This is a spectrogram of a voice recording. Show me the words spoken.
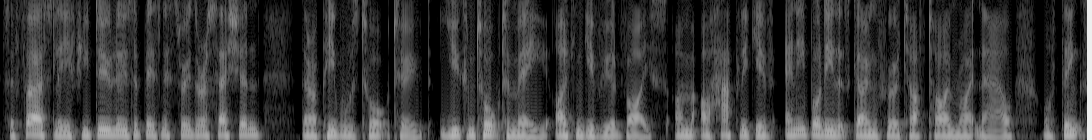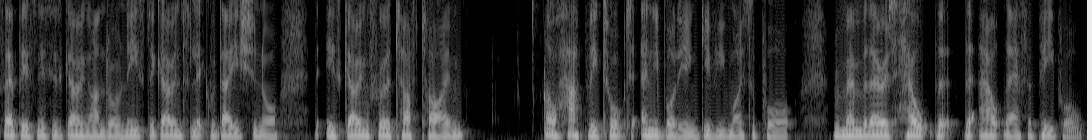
So, firstly, if you do lose a business through the recession, there are people to talk to. You can talk to me. I can give you advice. i will happily give anybody that's going through a tough time right now, or thinks their business is going under, or needs to go into liquidation, or is going through a tough time. I'll happily talk to anybody and give you my support. Remember, there is help that, that out there for people.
